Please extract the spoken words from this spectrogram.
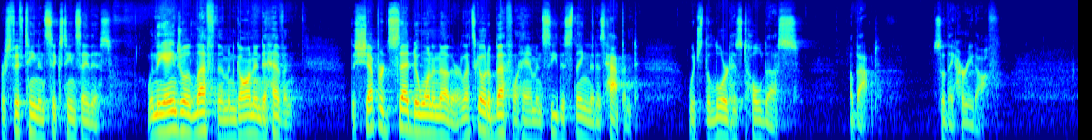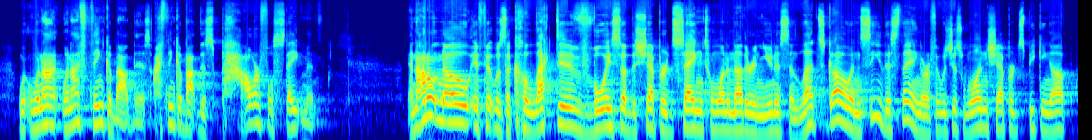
Verse 15 and 16 say this When the angel had left them and gone into heaven, the shepherds said to one another, Let's go to Bethlehem and see this thing that has happened, which the Lord has told us about. So they hurried off. When I, when I think about this, I think about this powerful statement and I don't know if it was a collective voice of the shepherds saying to one another in unison, let's go and see this thing, or if it was just one shepherd speaking up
